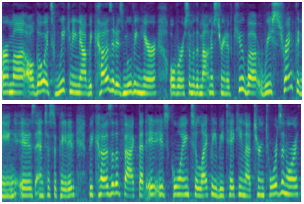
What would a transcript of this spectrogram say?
Irma, although it's weakening now because it is moving moving here over some of the mountainous terrain of Cuba, re-strengthening is anticipated because of the fact that it is going to likely be taking that turn towards the north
